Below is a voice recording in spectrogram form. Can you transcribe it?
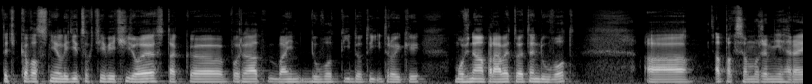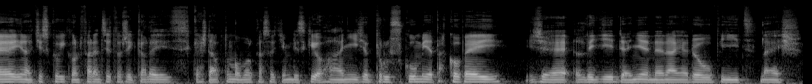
Teďka vlastně lidi, co chtějí větší dojezd, tak uh, pořád mají důvod tý, do té i3. Možná právě to je ten důvod. A, a pak samozřejmě hraje i na tiskové konferenci, to říkali, každá automobilka se tím vždycky ohání, že průzkum je takovej, že lidi denně nenajedou víc než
